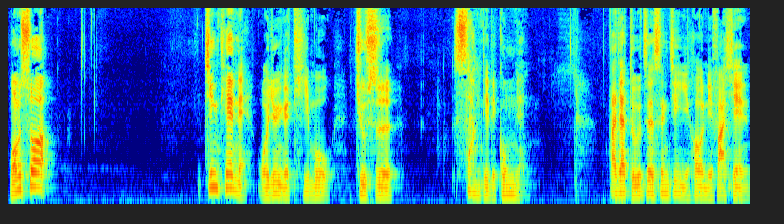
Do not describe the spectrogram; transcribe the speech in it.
我们说，今天呢，我用一个题目，就是上帝的工人。大家读这圣经以后，你发现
